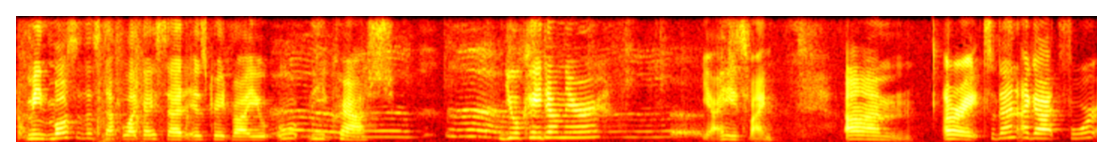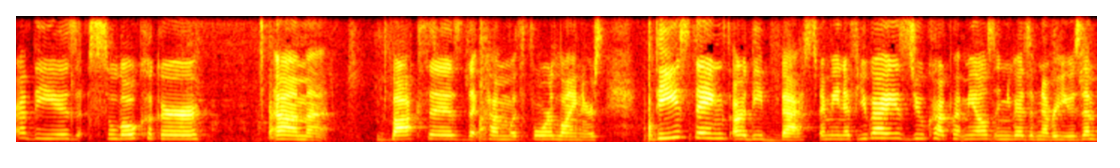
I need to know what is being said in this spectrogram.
I mean, most of the stuff, like I said, is great value. Ooh, he crashed. You okay down there? Yeah, he's fine. Um, all right, so then I got four of these slow cooker um, boxes that come with four liners. These things are the best. I mean, if you guys do crockpot meals and you guys have never used them,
